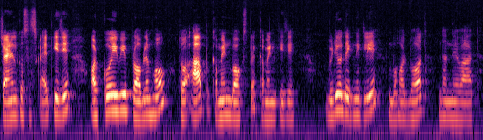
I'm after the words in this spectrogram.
चैनल को सब्सक्राइब कीजिए और कोई भी प्रॉब्लम हो तो आप कमेंट बॉक्स पे कमेंट कीजिए। वीडियो देखने के लिए बहुत बहुत धन्यवाद।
